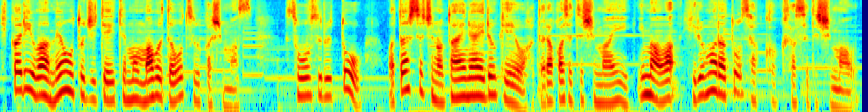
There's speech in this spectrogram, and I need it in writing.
光は目を閉じていてもまぶたを通過します。そうすると私たちの体内時計を働かせてしまい今は昼間だと錯覚させてしまう。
